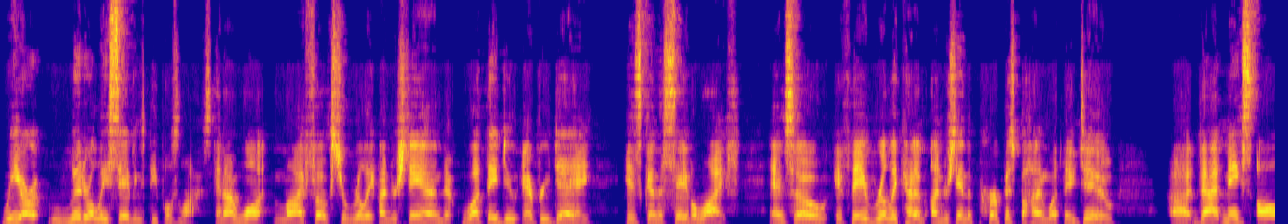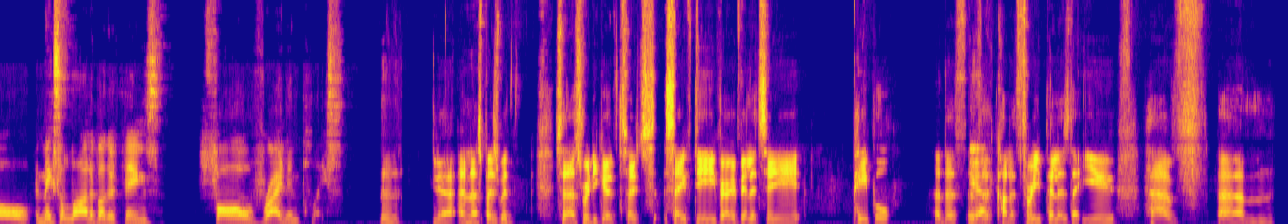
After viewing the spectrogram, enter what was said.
we are literally saving people's lives. And I want my folks to really understand that what they do every day is going to save a life. And so if they really kind of understand the purpose behind what they do, uh, that makes all, it makes a lot of other things fall right in place. Mm. Yeah. And I suppose with, so that's really good. So safety, variability, people, the, yeah. the, kind of three pillars that you have um,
